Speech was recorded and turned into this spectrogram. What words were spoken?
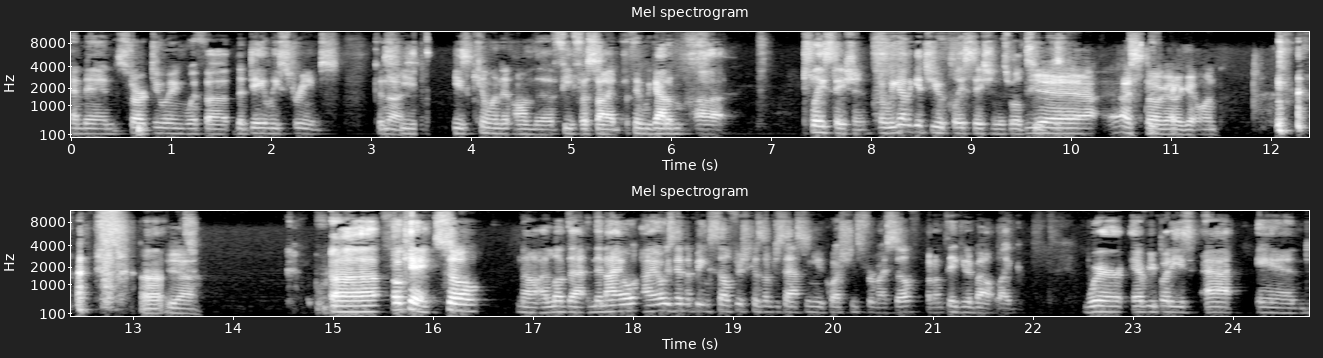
and then start doing with uh, the daily streams because nice. he he's killing it on the FIFA side. I think we got him. Uh, PlayStation, so we got to get you a PlayStation as well too. Yeah, I still got to get one. uh, yeah. Uh, okay, so no, I love that. And then I I always end up being selfish because I'm just asking you questions for myself, but I'm thinking about like where everybody's at and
